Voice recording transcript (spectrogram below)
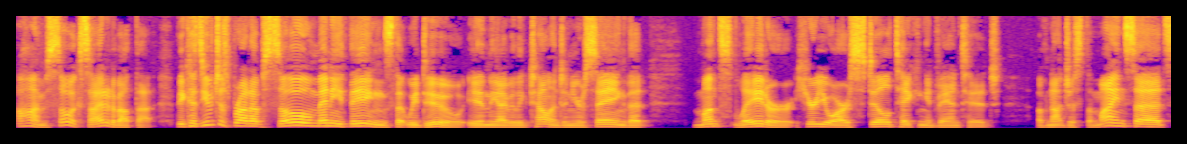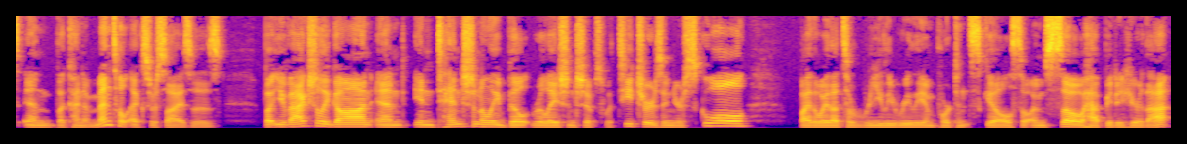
Oh, I'm so excited about that because you've just brought up so many things that we do in the Ivy League Challenge. And you're saying that months later, here you are still taking advantage of not just the mindsets and the kind of mental exercises, but you've actually gone and intentionally built relationships with teachers in your school. By the way, that's a really, really important skill. So I'm so happy to hear that.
